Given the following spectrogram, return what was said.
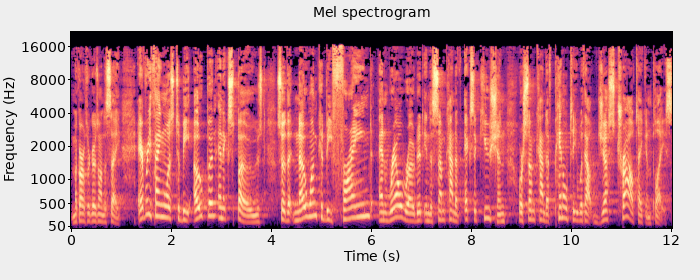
MacArthur goes on to say, everything was to be open and exposed so that no one could be framed and railroaded into some kind of execution or some kind of penalty without just trial taking place.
